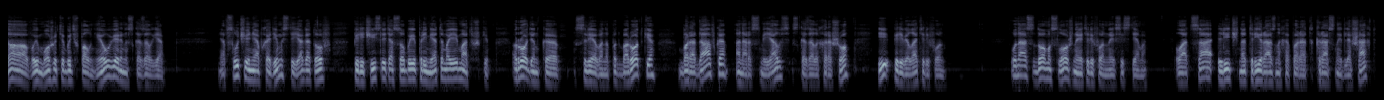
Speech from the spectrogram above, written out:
«Да, вы можете быть вполне уверены», — сказал я. «А в случае необходимости я готов перечислить особые приметы моей матушки. Родинка слева на подбородке, бородавка...» Она рассмеялась, сказала «хорошо» и перевела телефон. «У нас дома сложная телефонная система». У отца лично три разных аппарата — красный для шахт,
